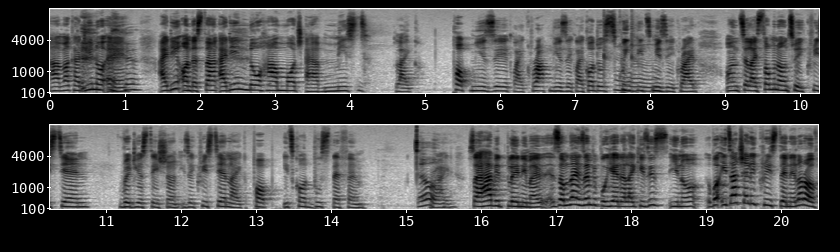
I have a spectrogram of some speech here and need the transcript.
Amaka, uh, do you know? Eh, I didn't understand. I didn't know how much I have missed, like pop music, like rap music, like all those quick mm. beats music, right? Until I stumbled onto a Christian radio station. It's a Christian like pop. It's called Boost FM. Oh. Right. So I have it playing in my. Sometimes when people hear, they're like, "Is this you know?" But it's actually Christian. A lot of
